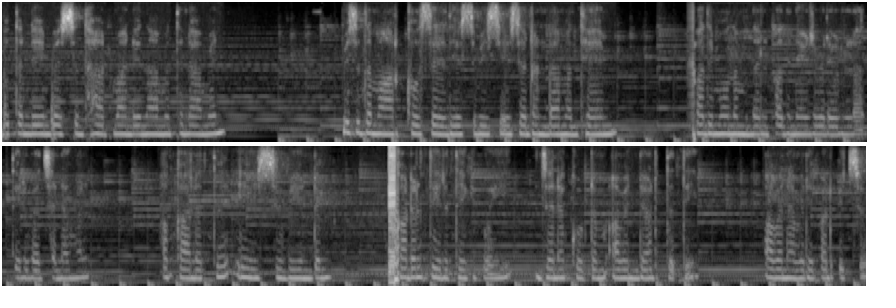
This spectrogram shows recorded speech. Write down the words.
പുത്രന്റെയും പരിശുദ്ധാത്മാവിന്റെയും നാമത്തിൽ ആമേൻ. വിശുദ്ധ മാർക്കോസ് എഴുതിയ സുവിശേഷ രണ്ടാം അധ്യായം പതിമൂന്ന് മുതൽ പതിനേഴ് വരെയുള്ള തിരുവചനങ്ങൾ. അക്കാലത്ത് യേശു വീണ്ടും കടൽ തീരത്തേക്ക് പോയി ജനക്കൂട്ടം അവന്റെ അടുത്തെത്തി. അവൻ അവരെ പഠിപ്പിച്ചു.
